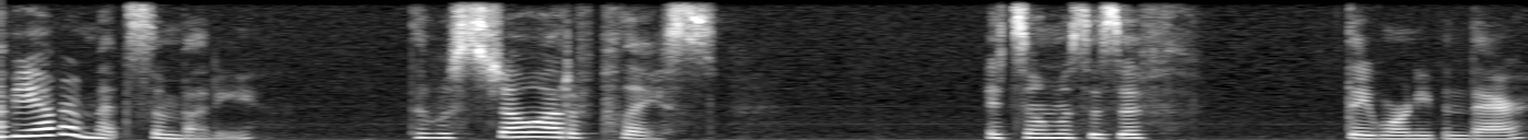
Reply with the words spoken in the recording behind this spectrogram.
Have you ever met somebody that was so out of place? It's almost as if they weren't even there.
